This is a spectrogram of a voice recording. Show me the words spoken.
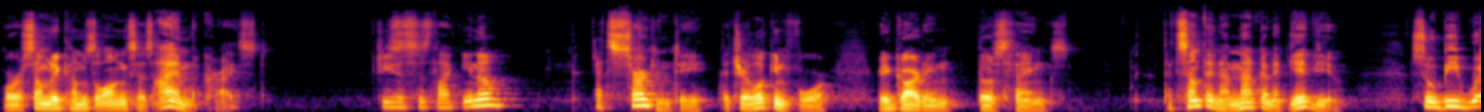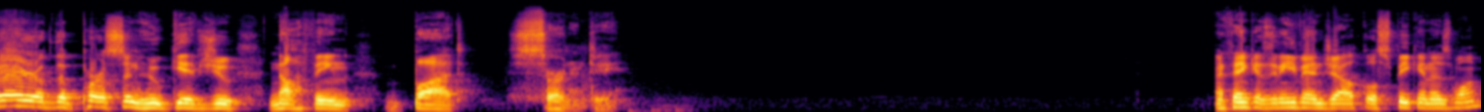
Or somebody comes along and says, I am the Christ. Jesus is like, you know, that certainty that you're looking for regarding those things. That's something I'm not going to give you. So beware of the person who gives you nothing but certainty. I think, as an evangelical, speaking as one,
